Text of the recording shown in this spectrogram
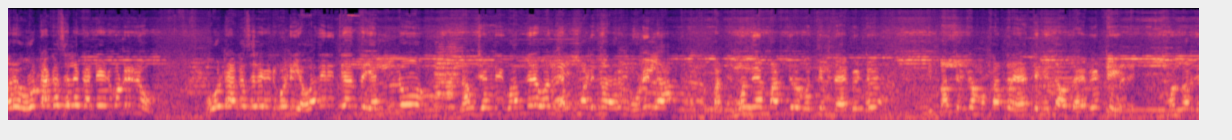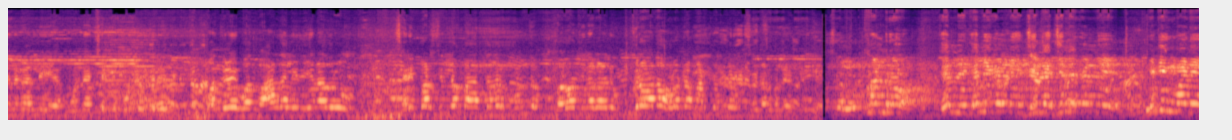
ಬರೀ ಓಟ್ ಹಾಕೋ ಕಟ್ಟೆ ಇಟ್ಕೊಂಡ್ರಿ ನೀವು. ಓಟ್ ಹಾಕೋ ಸಲ ಇಟ್ಕೊಂಡ್ರಿ. ಯಾವುದೇ ರೀತಿ ಅಂತ ಎಲ್ಲೂ ನಮ್ಮ ಜನರಿಗೆ ಒಂದೇ ಒಂದು ಹೆಲ್ಪ್ ಮಾಡಿದ್ದು ಅದನ್ನು ನೋಡಿಲ್ಲ. ಬಟ್ ಮುಂದೆ ಏನು ಮಾಡ್ತಿರೋ ಗೊತ್ತಿಲ್ಲ. ದಯವಿಟ್ಟು ಈ ಪತ್ರಿಕೆ ಮುಖಾಂತರ ಹೇಳ್ತೀನಿ. ತಾವು ದಯವಿಟ್ಟು ಮುಂದುವರೆ ದಿನಗಳಲ್ಲಿ ಮುನ್ನೆಚ್ಚರಿಕೆ ಕೊಟ್ಟಿದ್ರಿ ಒಂದು ವೇಳೆ ಒಂದು ವಾರದಲ್ಲಿ ಏನಾದರೂ ಸರಿಪಡಿಸಿಲ್ಲಪ್ಪ ಅಂತಂದ್ರೆ ಮುಂದೆ ಬರುವ ದಿನಗಳಲ್ಲಿ ಉಗ್ರವಾದ ಹೋರಾಟ ಮಾಡ್ತಾರೆ ಮುಖಂಡರು, ಎಲ್ಲಿ ಗಲ್ಲಿಗಳಲ್ಲಿ, ಜಿಲ್ಲೆ ಜಿಲ್ಲೆಗಳಲ್ಲಿ ಮೀಟಿಂಗ್ ಮಾಡಿ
